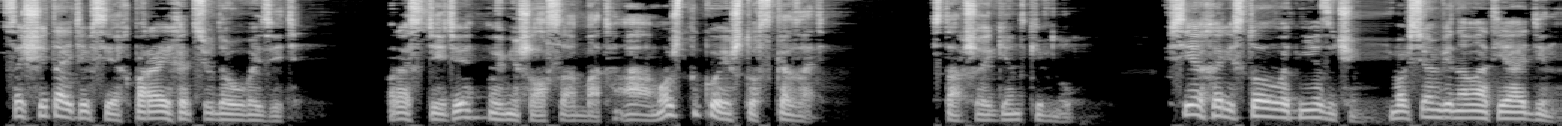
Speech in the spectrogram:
«Сосчитайте всех, пора их отсюда увозить». «Простите», — вмешался Аббат, — «а можно кое-что сказать?» Старший агент кивнул. «Всех арестовывать незачем. Во всем виноват я один.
